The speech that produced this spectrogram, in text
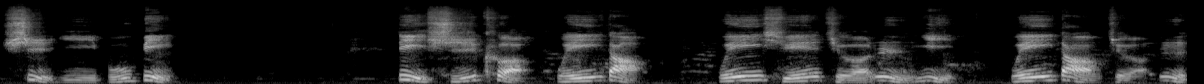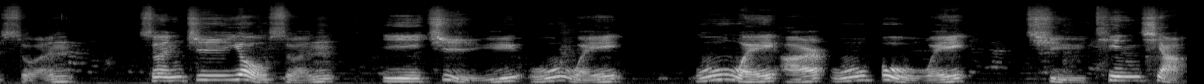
是以不病。第十课：为道，为学者日益，为道者日损。损之又损，以至于无为。无为而无不为，取天下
